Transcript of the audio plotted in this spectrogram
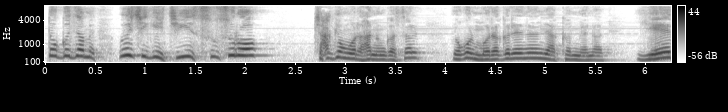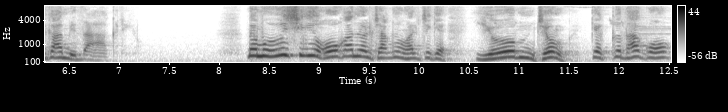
또 그다음에 의식이 지 스스로 작용을 하는 것을 요걸 뭐라 그러느냐 그러면은 예감이다 그래요. 그다음에 의식이 오간을 작용할 적에 염정 깨끗하고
